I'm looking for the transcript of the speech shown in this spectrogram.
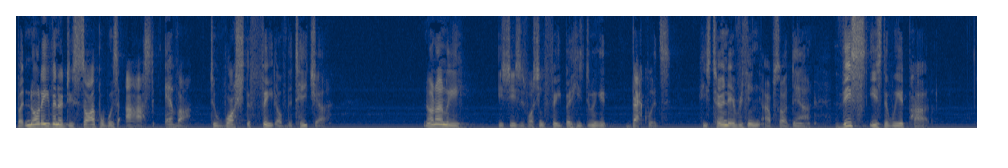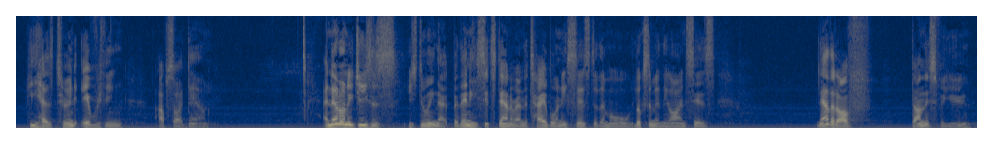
but not even a disciple was asked ever to wash the feet of the teacher. Not only is Jesus washing feet, but he's doing it backwards. He's turned everything upside down. This is the weird part. He has turned everything upside down. And not only Jesus is doing that, but then he sits down around the table and he says to them all, looks them in the eye and says, Now that I've done this for you,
